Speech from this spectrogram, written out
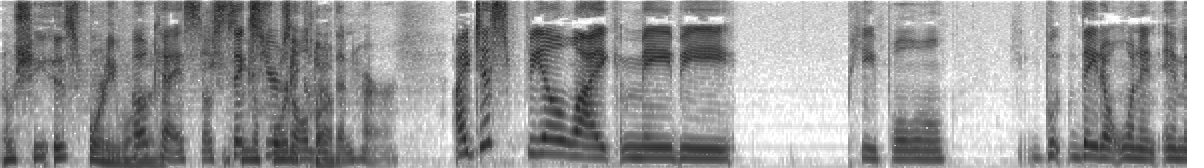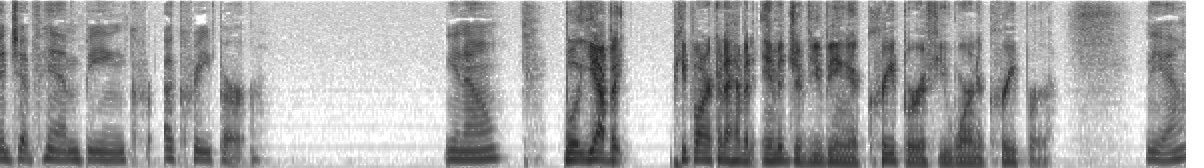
Oh, she is 41. Okay, so She's six years older club. than her. I just feel like maybe people they don't want an image of him being a creeper. You know? Well, yeah, but people aren't going to have an image of you being a creeper if you weren't a creeper. Yeah.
